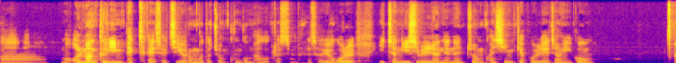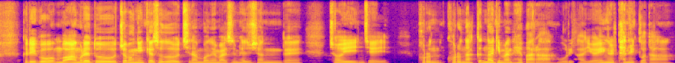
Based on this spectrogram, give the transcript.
어뭐 얼만큼 임팩트가 있을지 이런 것도 좀 궁금하고 그렇습니다. 그래서 요거를 2021년에는 좀 관심 있게 볼 예정이고 그리고 뭐 아무래도 쪼박님께서도 지난번에 말씀해 주셨는데 저희 인제 "코론 코로나 끝나기만 해 봐라. 우리가 여행을 다닐 거다.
